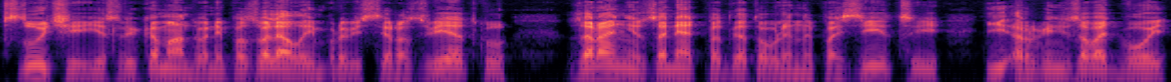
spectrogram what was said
в случае, если командование позволяло им провести разведку, заранее занять подготовленные позиции и организовать бой,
